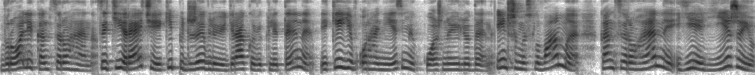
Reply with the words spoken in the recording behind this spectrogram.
в ролі канцерогена. Це ті речі, які підживлюють ракові клітини, які є в організмі кожної людини. Іншими словами, канцерогени є їжею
